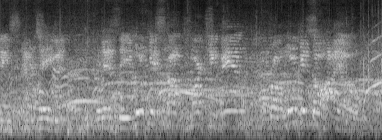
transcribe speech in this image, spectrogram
evening's entertainment. It is the Lucas Cubs Marching Band from Lucas, Ohio.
